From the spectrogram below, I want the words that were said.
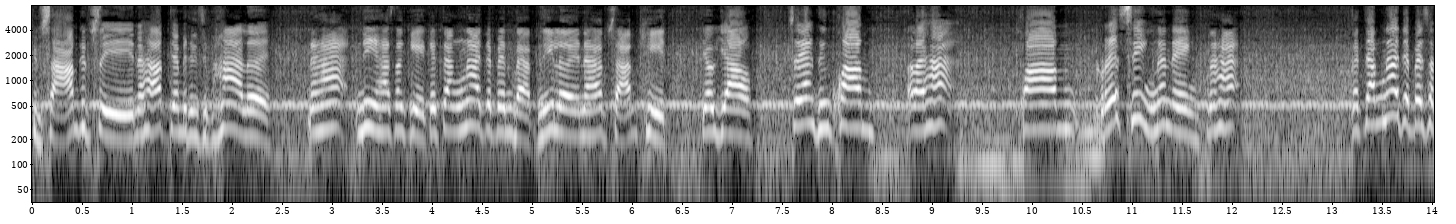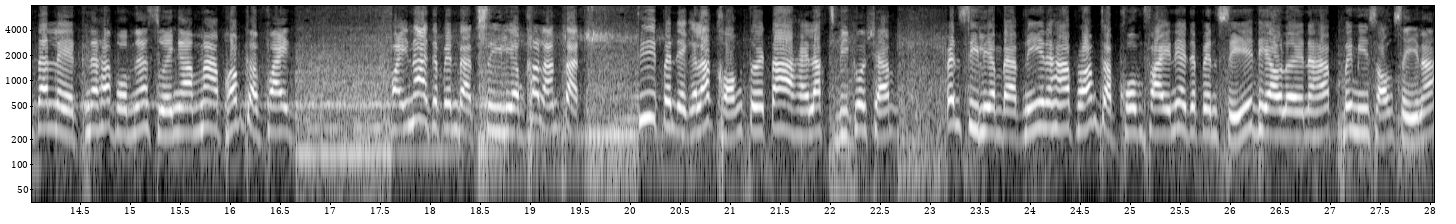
13 14 นะครับยังไปถึง 15 เลยนะฮะนี่ฮะสังเกตกระจังหน้าจะเป็นแบบนี้เลยนะครับ 3 ขีดยาวๆ แสดงถึงความอะไรฮะ ความเรซซิ่งนั่นเองนะฮะกระจังหน้าจะเป็นสแตนเลสนะครับผมนะสวยงามมากพร้อมกับไฟไฟหน้าจะเป็นแบบสี่เหลี่ยมข้าวหลามตัดที่เป็นเอกลักษณ์ของ Toyota Hilux Vigo Champ เป็นสี่เหลี่ยมแบบนี้นะฮะพร้อมกับโคมไฟเนี่ยจะเป็นสีเดียวเลยนะครับ ไม่มี 2 สีนะ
